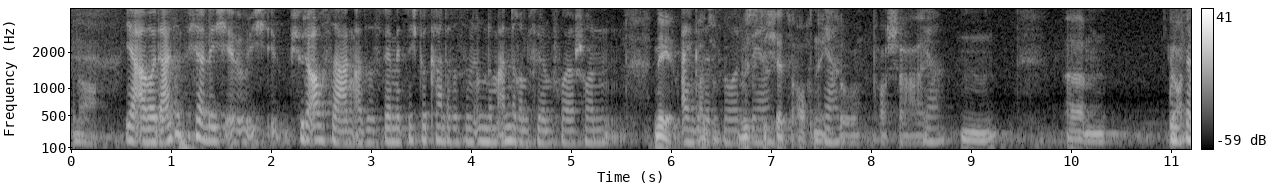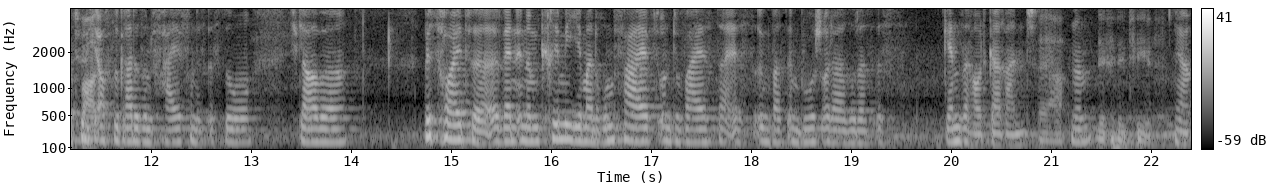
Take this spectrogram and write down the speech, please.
genau. Ja, aber da ist es sicherlich, äh, ich, ich würde auch sagen, also es wäre mir jetzt nicht bekannt, dass es in irgendeinem anderen Film vorher schon Nee, eingesetzt also worden wüsste wäre. ich jetzt auch nicht Ja. so pauschal. Ja. Mhm. Ähm, Und es ist natürlich auch so gerade so ein Pfeifen, das ist so, ich glaube, bis heute, äh, wenn in einem Krimi jemand rumpfeift und du weißt, da ist irgendwas im Busch oder so, das ist Gänsehautgarant. Ja, Ne? definitiv. Ja.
